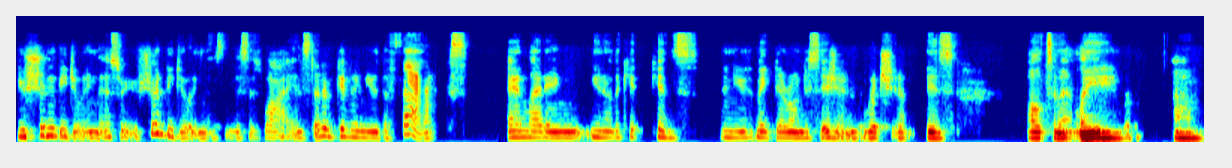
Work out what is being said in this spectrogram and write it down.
you shouldn't be doing this or you should be doing this and this is why instead of giving you the facts and letting you know the ki- kids and you make their own decision which is ultimately um,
